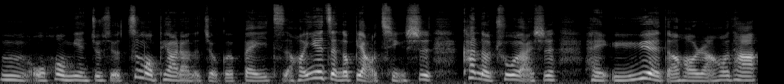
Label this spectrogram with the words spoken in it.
嗯，我后面就是有这么漂亮的九个杯子哈，因为整个表情是看得出来是很愉悦的哈，然后他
